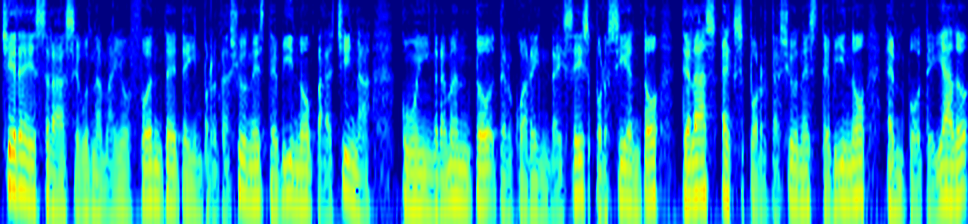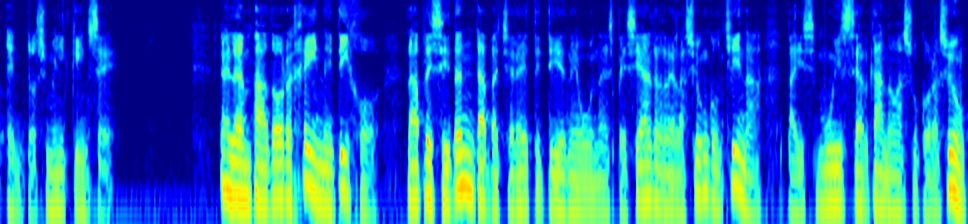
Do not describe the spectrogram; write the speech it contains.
Chile es la segunda mayor fuente de importaciones de vino para China, con un incremento del 46% de las exportaciones de vino embotellado en 2015. El embajador Heine dijo, la presidenta Bachelet tiene una especial relación con China, país muy cercano a su corazón.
